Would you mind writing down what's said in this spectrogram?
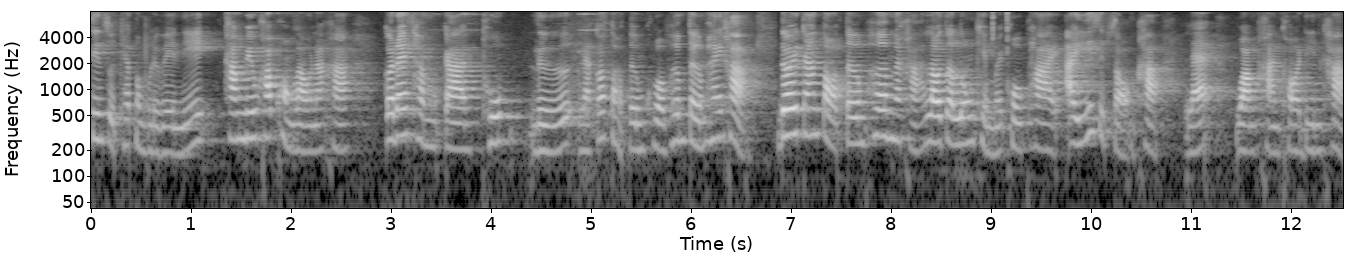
สิ้นสุดแค่ตรงบริเวณนี้ทางบิวคัพของเรานะคะ ก็ได้ทำการทุบหรือและก็ต่อเติมครัวเพิ่มเติมให้ค่ะ โดยการต่อเติมเพิ่มนะคะ เราจะลงเข็มไมโครพลาย I22 ค่ะ และวางคานคอดินค่ะ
